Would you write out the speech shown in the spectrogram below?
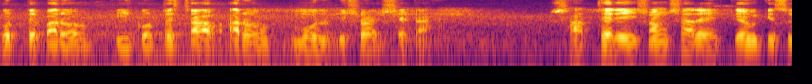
করতে পারো, কি করতে চাও আরও মূল বিষয় সেটা। স্বার্থের এই সংসারে কেউ কিছু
